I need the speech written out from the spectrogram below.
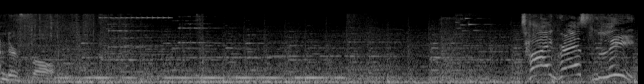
Wonderful. Tigress Leap.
